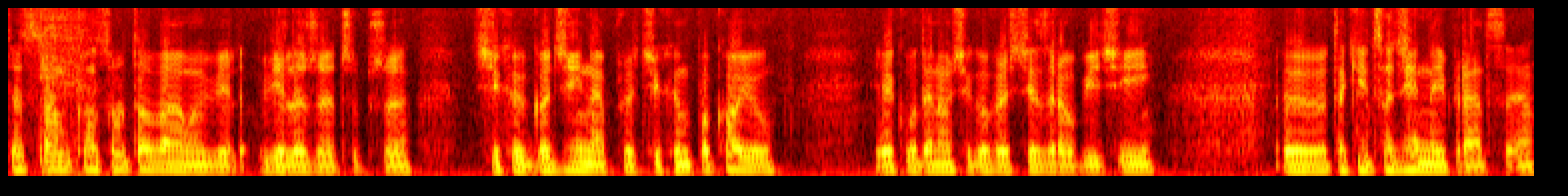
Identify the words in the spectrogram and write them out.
Też sam konsultowałem wiele, wiele rzeczy przy cichych godzinach, przy cichym pokoju, jak uda nam się go wreszcie zrobić i e, takiej codziennej pracy.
